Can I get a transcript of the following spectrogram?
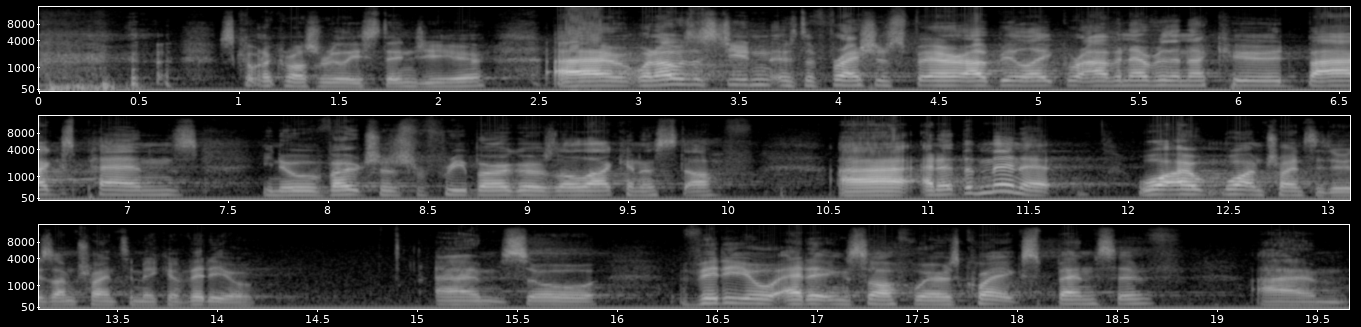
it's coming across really stingy here. Um, when I was a student, it was the freshers' fair. I'd be like grabbing everything I could bags, pens, you know, vouchers for free burgers, all that kind of stuff. Uh, and at the minute, what, I, what I'm trying to do is I'm trying to make a video. Um, so, video editing software is quite expensive, um,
